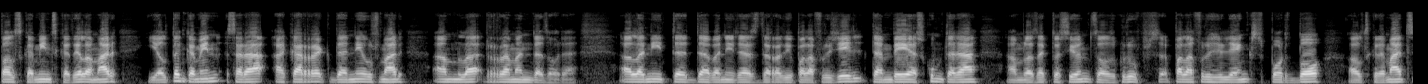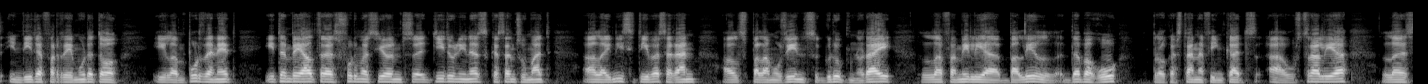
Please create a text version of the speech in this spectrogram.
pels camins que té la mar i el tancament serà a càrrec de Neus Mar amb la remendadora. A la nit de veneres de Ràdio Palafrugell també es comptarà amb les actuacions dels grups palafrugellencs Portbó, Els Cremats, Indira Ferrer Morató i l'Empordanet i també altres formacions gironines que s'han sumat a la iniciativa seran els palamosins Grup Norai, la família Balil de Begú, però que estan afincats a Austràlia, les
